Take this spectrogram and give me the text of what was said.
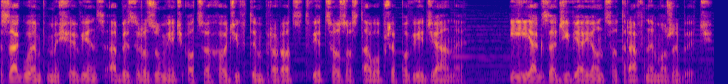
Zagłębmy się więc, aby zrozumieć, o co chodzi w tym proroctwie, co zostało przepowiedziane i jak zadziwiająco trafne może być.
